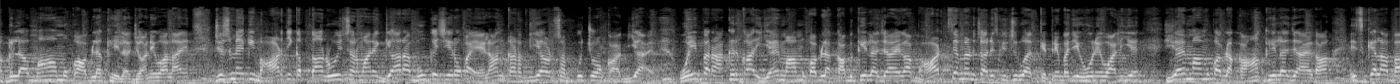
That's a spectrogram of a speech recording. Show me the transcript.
अगला महामुकाबला खेला जाने वाला है, जिसमें की भारतीय कप्तान रोहित शर्मा ने ग्यारह भूखे शेरों का ऐलान कर दिया और सबको चौंका दिया है। वहीं पर आखिरकार यह महामुकाबला कब खेला जाएगा? भारत से अनुसार इसकी शुरुआत कितने बजे होने वाली है। यह मुकाबला कहाँ खेला जाएगा? इसके अलावा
